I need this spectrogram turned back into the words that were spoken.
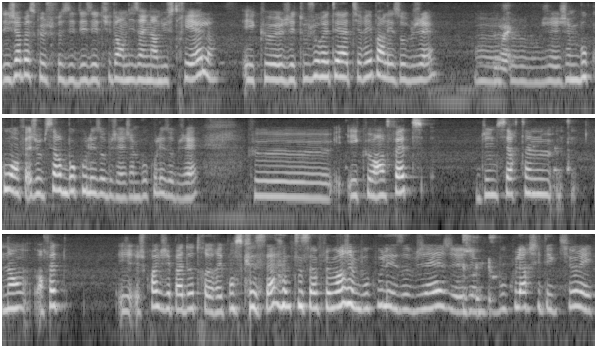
Déjà parce que je faisais des études en design industriel et que j'ai toujours été attirée par les objets. Euh, Ouais. J'aime beaucoup, en fait, j'observe beaucoup les objets, j'aime beaucoup les objets. Que, et que, en fait, d'une certaine. Non, en fait, je crois que j'ai pas d'autre réponse que ça, tout simplement. J'aime beaucoup les objets, je- j'aime beaucoup l'architecture et,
